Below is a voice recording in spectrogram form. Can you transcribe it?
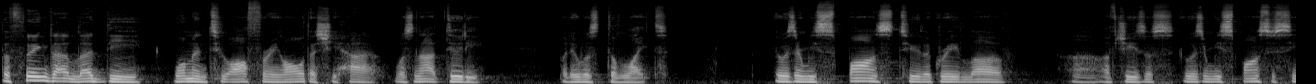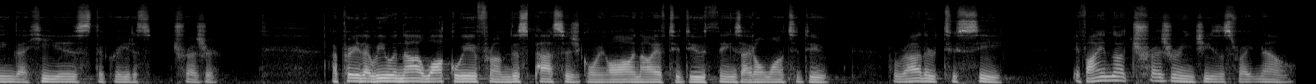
The thing that led the woman to offering all that she had was not duty, but it was delight. It was in response to the great love uh, of Jesus. It was in response to seeing that He is the greatest treasure. I pray that we would not walk away from this passage going, oh, now I have to do things I don't want to do, but rather to see if I am not treasuring Jesus right now,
